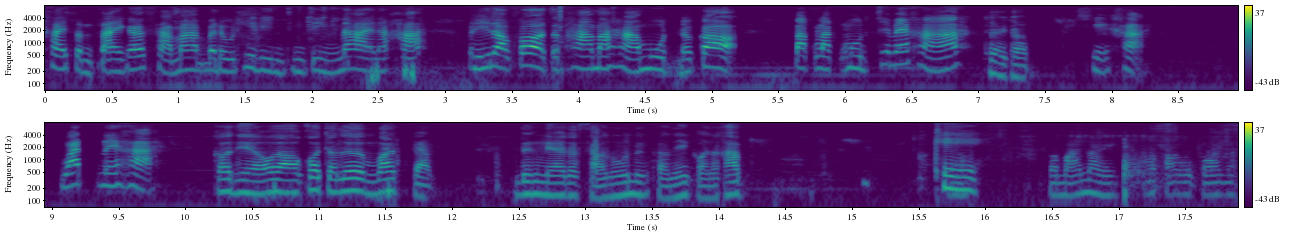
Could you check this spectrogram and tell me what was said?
ใครสนใจก็สามารถมาดูที่ดินจริง ๆ ได้นะคะ วันนี้เราก็จะพามาหาหมุดแล้วก็ปักหลักหมุดใช่ไหมคะ ใช่ครับ โอเคค่ะ วัดเลยค่ะ ก็เดี๋ยวเราก็จะเริ่มวัดจากดึงแนวจากเสานู้นดึงเสานี้ก่อนนะครับ โอเค ประมาณไหนเอาตังไปก่อนนะ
